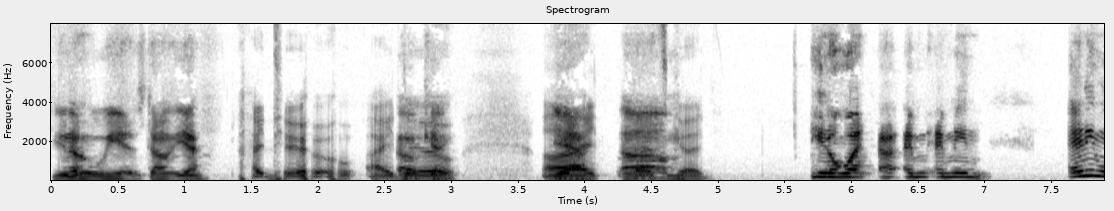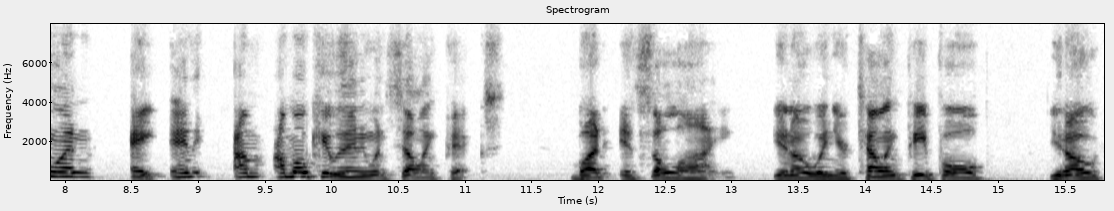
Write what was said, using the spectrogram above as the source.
You know who he is, don't you? I do. I do. Okay. All yeah. right, That's um, good. You know what? I, I mean, anyone, hey, and I'm I'm okay with anyone selling picks, but it's the lying. You know, when you're telling people, you know,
